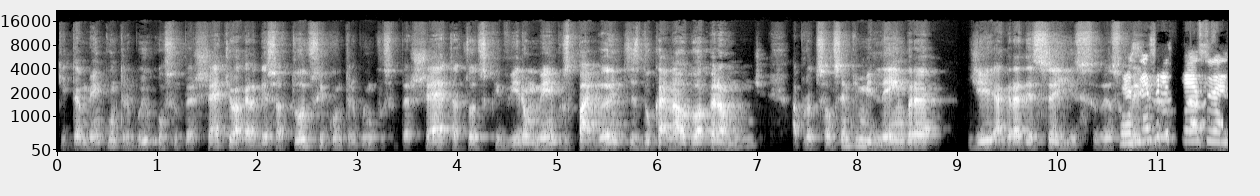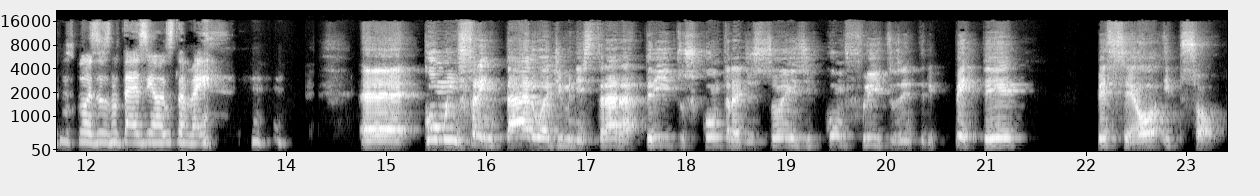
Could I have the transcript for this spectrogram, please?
que também contribuiu com o Superchat. Eu agradeço a todos que contribuem com o Superchat, a todos que viram membros pagantes do canal do Opera Mundi. A produção sempre me lembra de agradecer isso. Eu, Eu sempre esqueço dessas coisas no Tese 11 também. É, como enfrentar ou administrar atritos, contradições e conflitos entre PT, PCO e PSOL?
